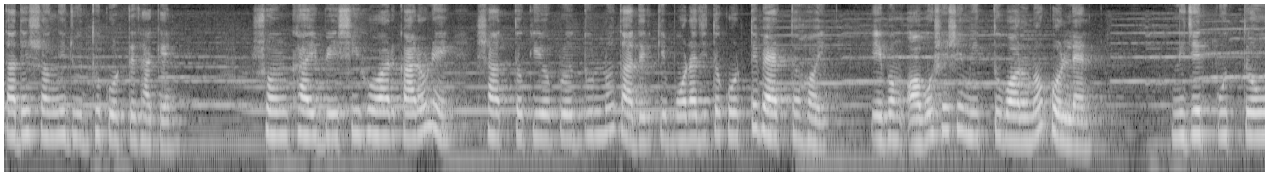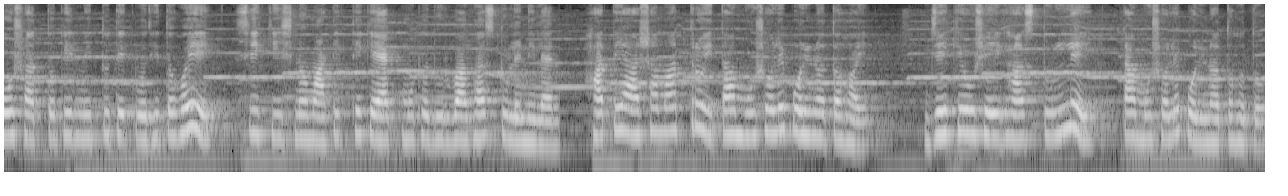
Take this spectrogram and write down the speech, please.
তাদের সঙ্গে যুদ্ধ করতে থাকেন। সংখ্যায় বেশি হওয়ার কারণে সাত্যকী ও প্রদ্যুম্ন তাদেরকে পরাজিত করতে ব্যর্থ হয় এবং অবশেষে মৃত্যুবরণও করলেন। নিজের পুত্র ও সাত্যকীর মৃত্যুতে ক্রোধিত হয়ে শ্রীকৃষ্ণ মাটির থেকে এক মুঠো দুর্বাঘাস তুলে নিলেন। হাতে আসা মাত্রই তা মুসলে পরিণত হয়। যে কেউ সেই ঘাস তুললেই তা মুসলে পরিণত হতো।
